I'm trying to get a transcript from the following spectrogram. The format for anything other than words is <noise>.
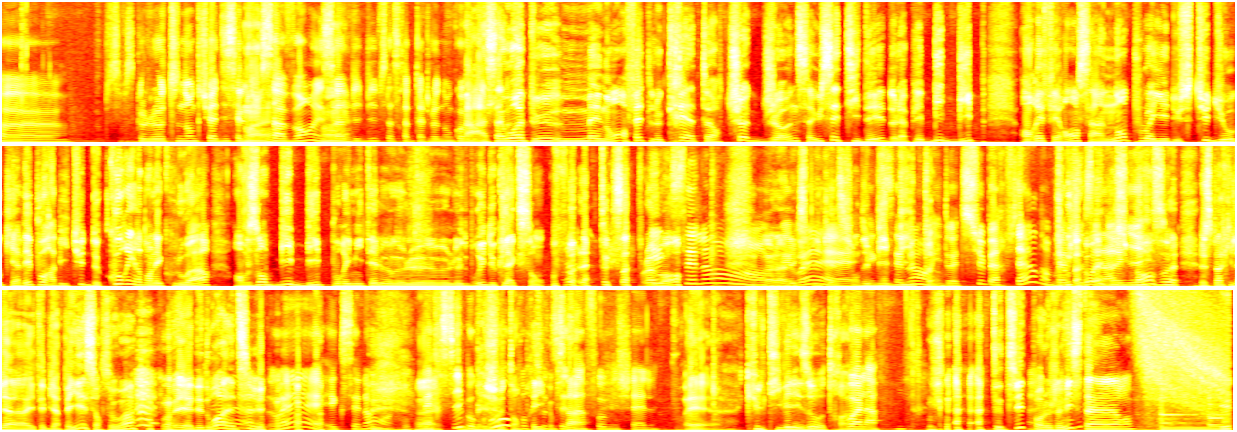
Parce que l'autre nom que tu as dit, c'est le Ouais. nom savant, et ça, Ouais. Bip Bip, ça serait peut-être le nom commun. Ah, ça aurait pu, mais non. En fait, le créateur Chuck Jones a eu cette idée de l'appeler Bip Bip en référence à un employé du studio qui avait pour habitude de courir dans les couloirs en faisant bip bip pour imiter le, le- le bruit du klaxon. <laughs> Voilà, tout simplement. Excellent Voilà l'explication ouais, du bip bip. Il doit être super fier, n'empêche, Bah le ouais, salarié. je pense. J'espère qu'il a été bien payé surtout. hein. <laughs> Il y a des droits là-dessus. Ouais, excellent. Merci beaucoup je pour prie, toutes comme ces ça. infos, Michel. On pourrait euh, cultiver les autres. Voilà. <laughs> À tout de suite pour le jeu mystère.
